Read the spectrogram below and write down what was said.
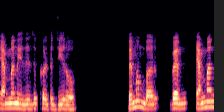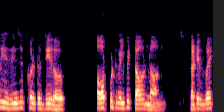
Mn is, is equal to 0 remember when mn is, is equal to 0 output will be turned on that is why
